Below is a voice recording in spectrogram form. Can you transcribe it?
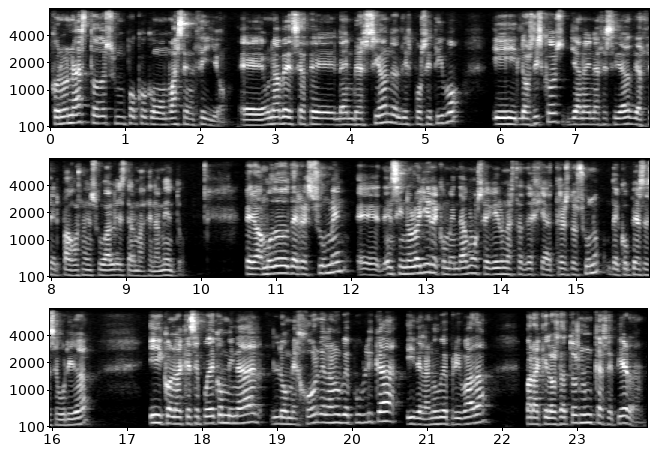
Con un NAS todo es un poco como más sencillo. Eh, una vez se hace la inversión del dispositivo, y los discos ya no hay necesidad de hacer pagos mensuales de almacenamiento. Pero a modo de resumen, eh, en Synology recomendamos seguir una estrategia 321 de copias de seguridad y con la que se puede combinar lo mejor de la nube pública y de la nube privada para que los datos nunca se pierdan.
